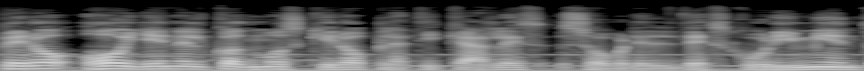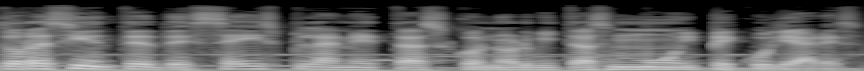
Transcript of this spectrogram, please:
Pero hoy en el Cosmos quiero platicarles sobre el descubrimiento reciente de seis planetas con órbitas muy peculiares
